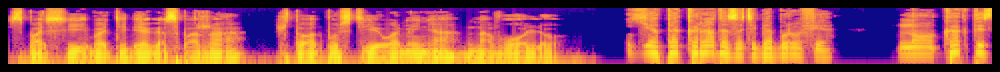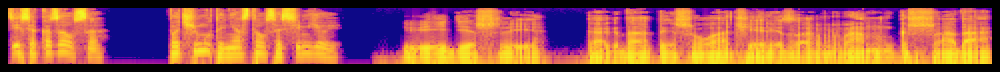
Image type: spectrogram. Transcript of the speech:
Спасибо тебе, госпожа, что отпустила меня на волю. Я так рада за тебя, Брофи. Но как ты здесь оказался? Почему ты не остался с семьей? Видишь ли, когда ты шла через Рангшада,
